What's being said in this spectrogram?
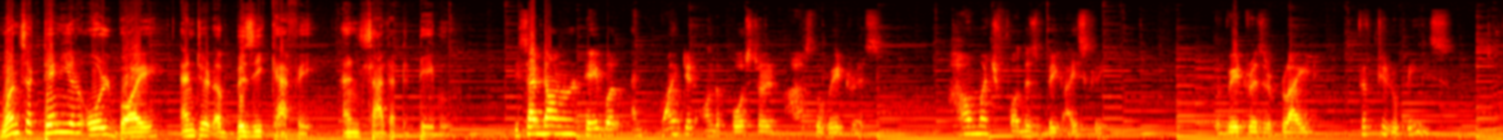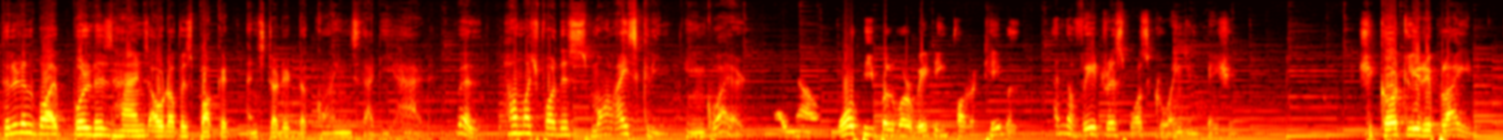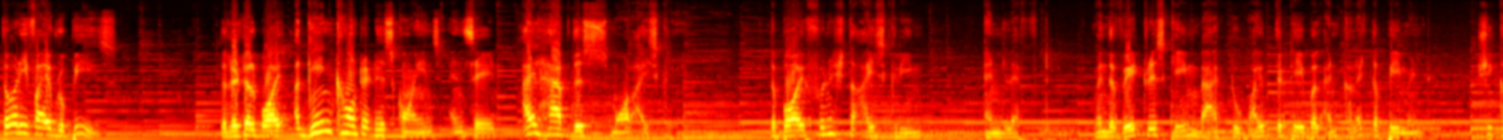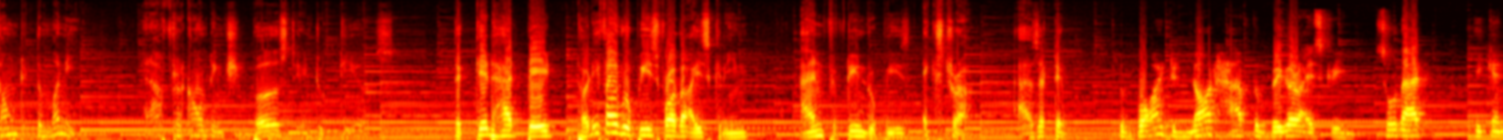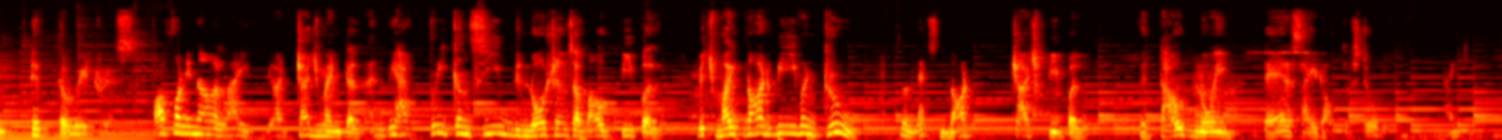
Once a 10 year old boy entered a busy cafe and sat at a table. He sat down on a table and pointed on the poster and asked the waitress, How much for this big ice cream? The waitress replied, 50 rupees. The little boy pulled his hands out of his pocket and studied the coins that he had. Well, how much for this small ice cream? he inquired. By now, more people were waiting for a table, and the waitress was growing impatient. She curtly replied, 35 rupees. The little boy again counted his coins and said, I'll have this small ice cream. The boy finished the ice cream and left. When the waitress came back to wipe the table and collect the payment, she counted the money and after counting, she burst into tears. The kid had paid 35 rupees for the ice cream and 15 rupees extra as a tip. The boy did not have the bigger ice cream so that he can tip the waitress. Often in our life, we are judgmental and we have preconceived notions about people which might not be even true. So let's not judge people without knowing their side of the story. Thank you.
